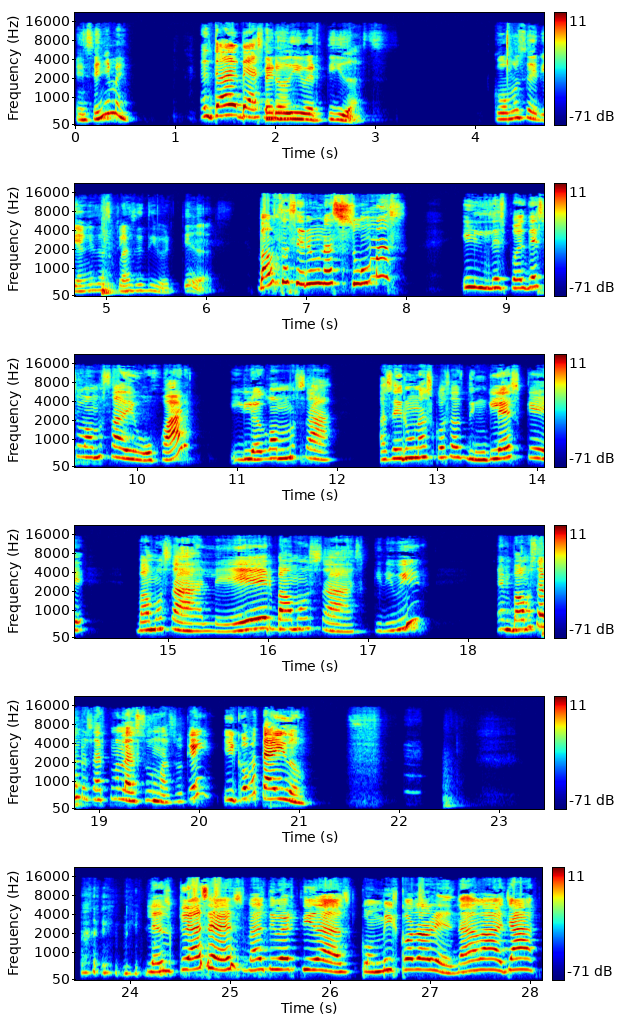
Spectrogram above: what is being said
Enséñeme. Entonces, vea, Pero divertidas. ¿Cómo serían esas clases divertidas? Vamos a hacer unas sumas y después de eso vamos a dibujar y luego vamos a hacer unas cosas de inglés que vamos a leer, vamos a escribir. Em, Vamos a empezar con las sumas, ¿ok? ¿Y cómo te ha ido? Las clases más divertidas con mil colores, nada ya.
